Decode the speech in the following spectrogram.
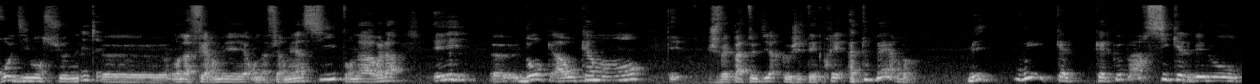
redimensionné. Euh, on a fermé, on a fermé un site, on a voilà. Et donc à aucun moment, et je vais pas te dire que j'étais prêt à tout perdre, mais oui, quelque part, si quel vélo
